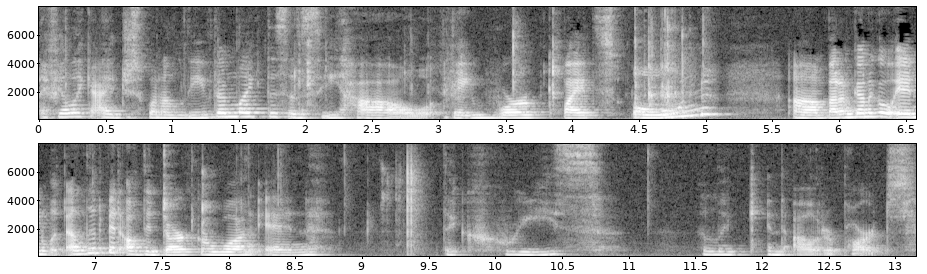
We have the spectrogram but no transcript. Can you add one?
I feel like I just want to leave them like this and see how they work by its own. Um, but I'm going to go in with a little bit of the darker one in the crease and like in the outer parts.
